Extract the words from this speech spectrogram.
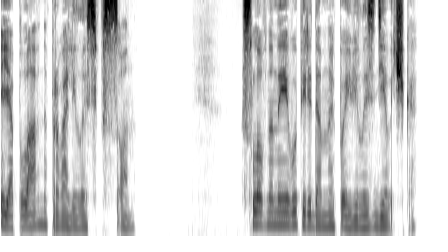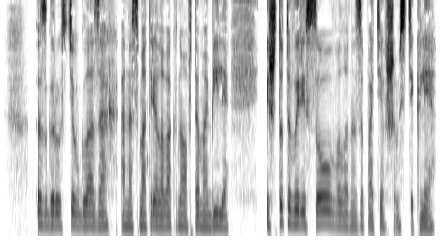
я плавно провалилась в сон. Словно наяву передо мной появилась девочка — с грустью в глазах она смотрела в окно автомобиля и что-то вырисовывала на запотевшем стекле.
